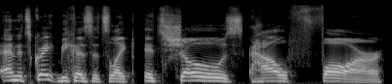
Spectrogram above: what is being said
and it's great because it's like it shows how far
